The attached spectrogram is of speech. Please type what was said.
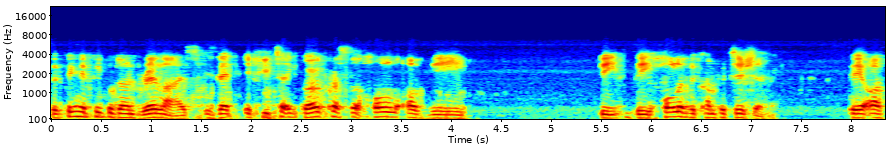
the thing that people don't realize is that if you take go across the whole of the the the whole of the competition, there are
